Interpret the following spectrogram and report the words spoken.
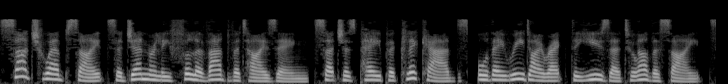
Such websites are generally full of advertising such as pay-per-click ads, or they redirect the user to other sites.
